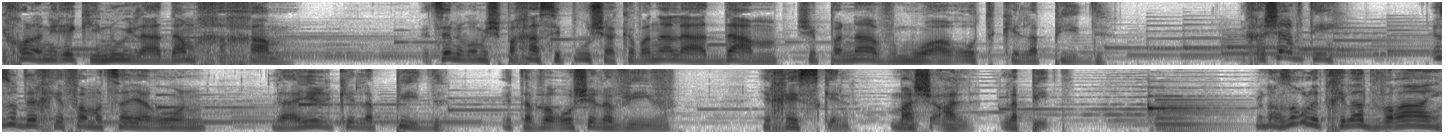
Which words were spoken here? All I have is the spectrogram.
ככל הנראה כינוי לאדם חכם. אצלנו במשפחה סיפרו שהכוונה לאדם שפניו מוארות כלפיד. וחשבתי, איזו דרך יפה מצא ירון להאיר כלפיד את עברו של אביו, יחזקאל, משעל, לפיד. ונחזור לתחילת דבריי.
